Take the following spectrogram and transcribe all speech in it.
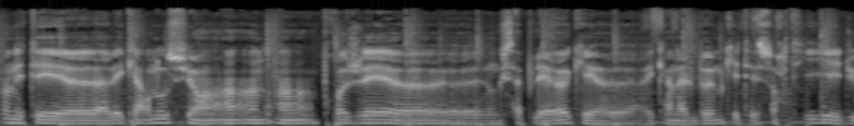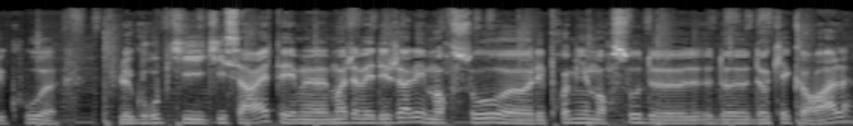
On était euh, avec Arnaud sur un, projet donc qui s'appelait Huck, avec un album qui était sorti et du coup le groupe qui, s'arrête et moi j'avais déjà les morceaux, les premiers morceaux de, de, Choral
